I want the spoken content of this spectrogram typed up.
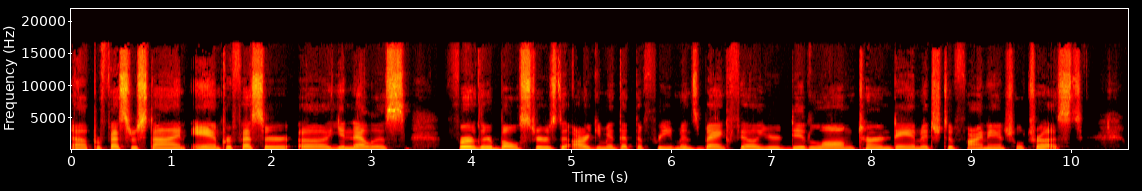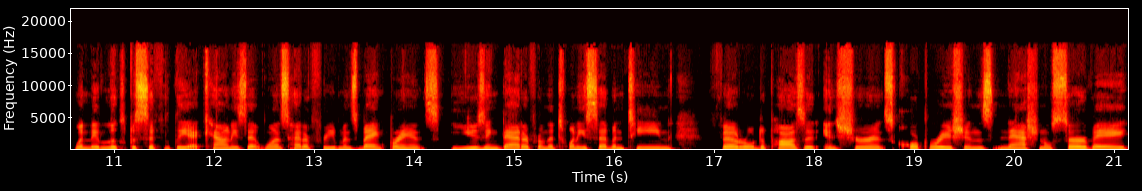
uh, Professor Stein, and Professor uh, Yannelis further bolsters the argument that the Freedmen's Bank failure did long term damage to financial trust. When they looked specifically at counties that once had a Freedmen's Bank branch, using data from the 2017 Federal Deposit Insurance Corporation's National Survey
